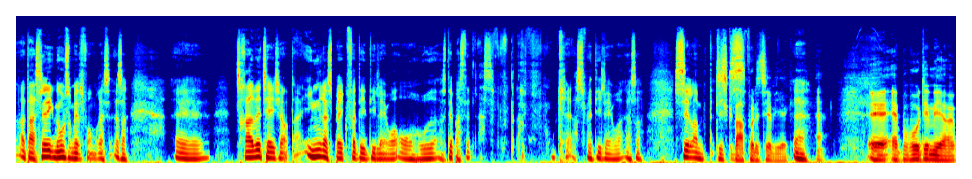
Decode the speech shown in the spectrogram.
og der er slet ikke nogen som helst form. Altså, øh, 30 etager op, der er ingen respekt for det, de laver overhovedet. Altså, det er bare sådan, altså, who cares, hvad de laver? Altså, selvom... De skal bare få det til at virke. Ja, Øh, apropos det med at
